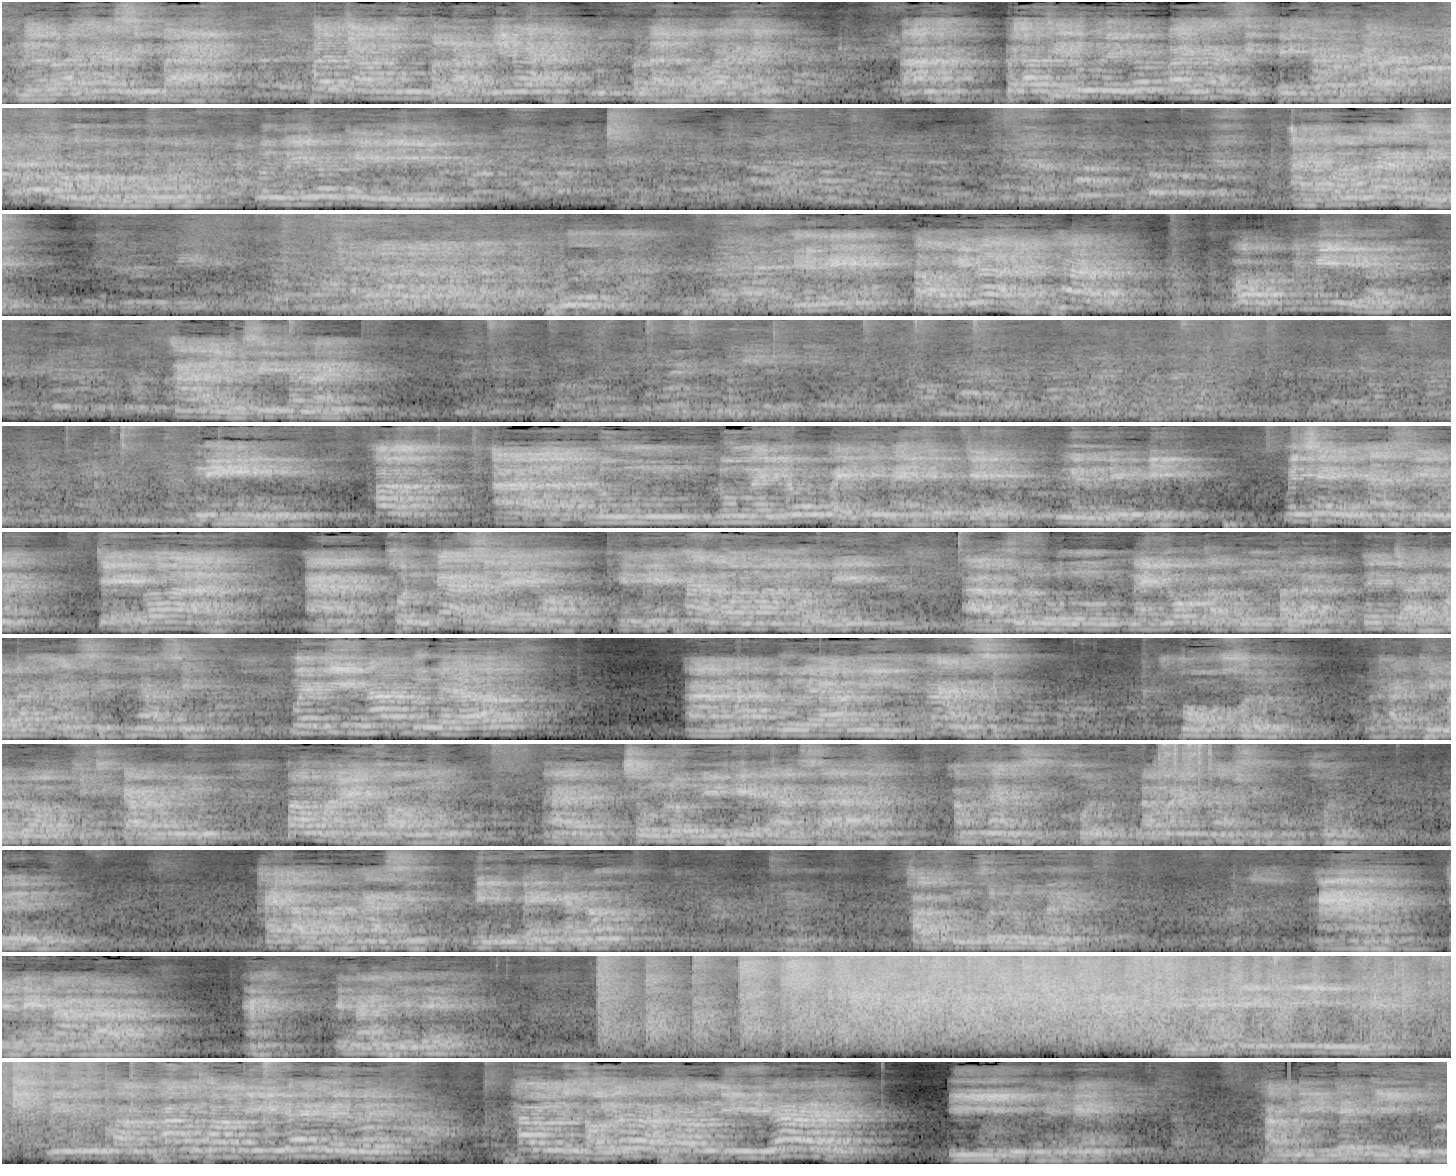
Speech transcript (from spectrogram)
เหลือร้อยห้าสิบบาท ถ้าจำลุงประหลัดไม่ได้ลุงประหลัดบอกว่าไงอะไปเอาที่ลุงนายกไปห้าสิบไปหารกันโอ้โหลุงนายกใจดี อะคนละห้าสิบเห็นไหมตอบไม่ได้ ถ้าโอ้ไม่มีเหรียญอะเหรียญสิบเท่าไหร่นี่ถ้าอ่าลุงลุงนายกไปที่ไหนจะแจกเงินเด็กๆ ไม่ใช่หาเสียงนะ แจกเพราะว่าอ่าคนกล้าแสดงออก เรามาหมดนี้คุณลุงนายกกับลุงประหลัดได้จ่ายคนละห้าสิบห้าสิบเมื่อกี้นับดูแล้วนับดูแล้วมีห้าสิบหกคนนะครับที่มาร่วมกิจกรรมวันนี้ เป้าหมายของอชมรมนิเทศอาสาเอาห้าสิบคนเรามาห้าสิบหกคนเกินใครเอาก่อนห้าสิบนี่ไปแบ่งกันเนาะขอบคุณคุณลุงหน่อยอ่าจะแนะนำแล้วอะไปนั่งที่แรก เห็นไหมเด็กดีเห็นไหมนี่คือความทำความดีได้เงินเลยทำเขาเรียกว่าทำดีได้ ดีเห็นไหมทำดีได้ดี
